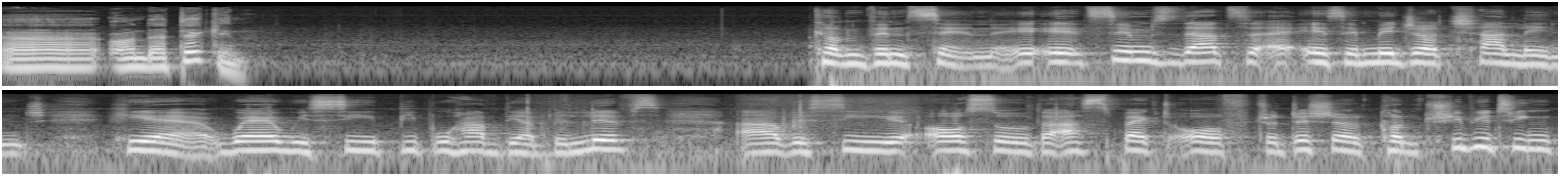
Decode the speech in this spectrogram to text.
uh, undertaken convincing. It, it, seems that is a major challenge here where we see people have their beliefs. Uh, we see also the aspect of tradition contributing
